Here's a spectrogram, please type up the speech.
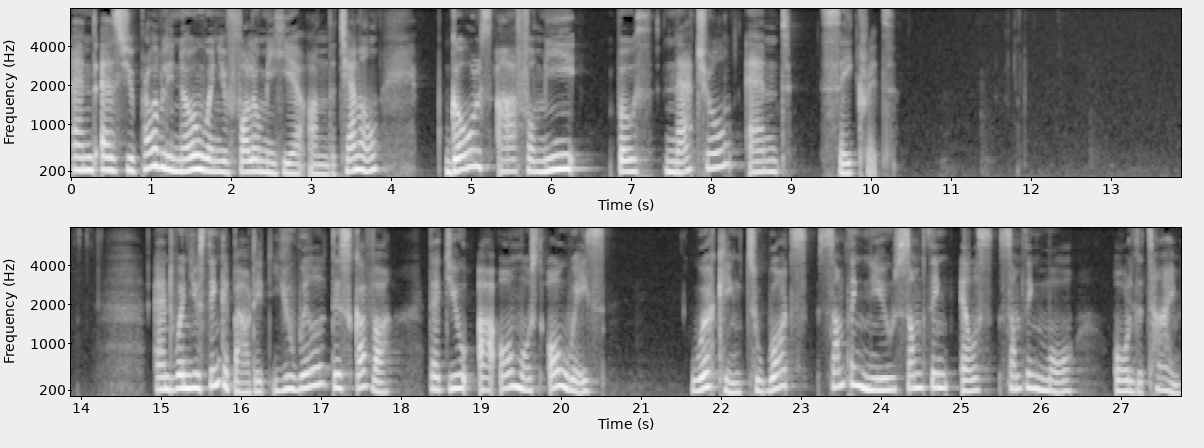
And as you probably know when you follow me here on the channel, goals are for me both natural and sacred. And when you think about it, you will discover that you are almost always working towards something new, something else, something more all the time.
